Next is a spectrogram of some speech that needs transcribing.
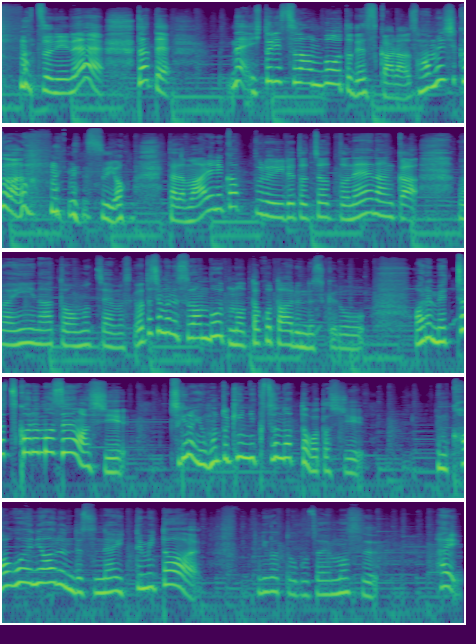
別にね。だってね一人スワンボートですから寂しくはないですよ。ただ周りにカップルいるとちょっとねなんかうわいいなと思っちゃいますけど。私もねスワンボート乗ったことあるんですけどあれめっちゃ疲れません？足。次の日ほんと筋肉痛になった私。でも川越にあるんですね。行ってみたい。ありがとうございます。はい。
